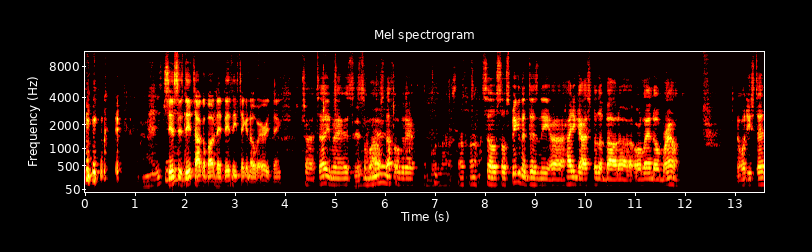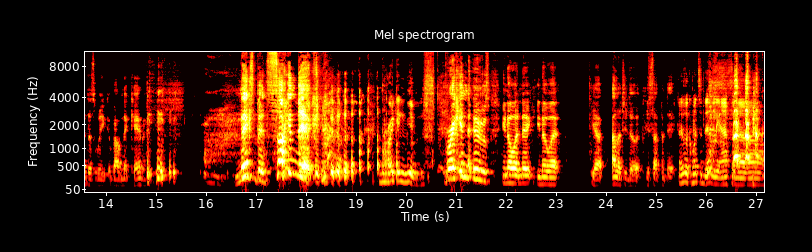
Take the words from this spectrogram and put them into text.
Simpsons did talk about that Disney's taking over everything. trying to tell you, man, it's, it's a lot of stuff over there. A lot of stuff up. So, so speaking of Disney, uh, how you guys feel about uh, Orlando Brown and what he said this week about Nick Cannon? Nick's been sucking dick. Breaking news. Breaking news. You know what, Nick? You know what? Yeah, I'll let you do it. You suck my dick. It was coincidentally after the um,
